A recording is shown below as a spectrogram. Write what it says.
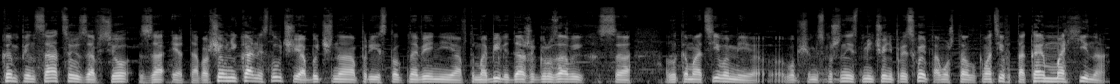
компенсацию за все за это. Вообще уникальный случай. Обычно при столкновении автомобилей, даже грузовых, с локомотивами, в общем, с машинистами ничего не происходит, потому что локомотив это такая махина,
